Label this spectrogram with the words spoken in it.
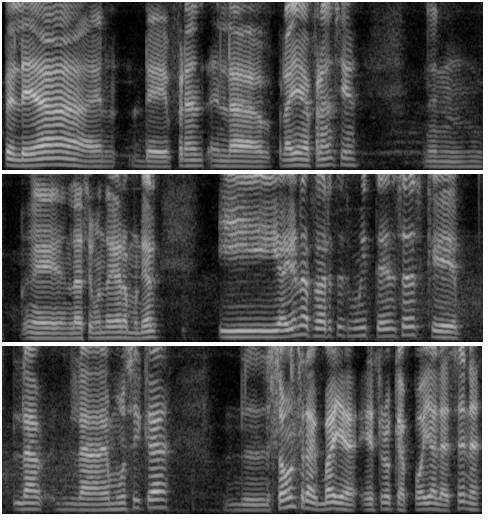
pelea en, de en la playa de Francia en, en, la Segunda Guerra Mundial. Y hay unas partes muy tensas que la, la música, el soundtrack, vaya, es lo que apoya la escena.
